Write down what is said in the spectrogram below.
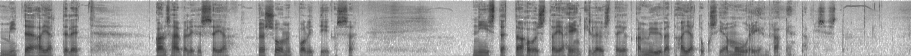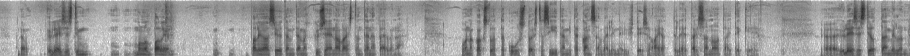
mitä ajattelet kansainvälisessä ja myös Suomen politiikassa niistä tahoista ja henkilöistä, jotka myyvät ajatuksia muurien rakentamisesta? No yleisesti mulla on paljon, paljon asioita, mitä mä kyseenalaistan tänä päivänä vuonna 2016 siitä, mitä kansainvälinen yhteisö ajattelee tai sanoo tai tekee. Yleisesti ottaen meillä on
